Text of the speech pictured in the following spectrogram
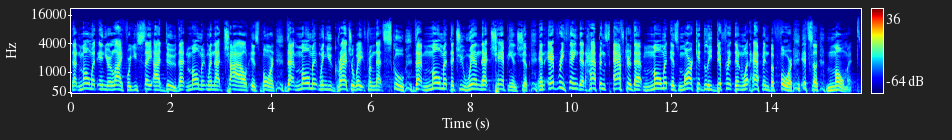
that moment in your life where you say, I do, that moment when that child is born, that moment when you graduate from that school, that moment that you win that championship, and everything that happens after that moment is markedly different than what happened before. It's a moment.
